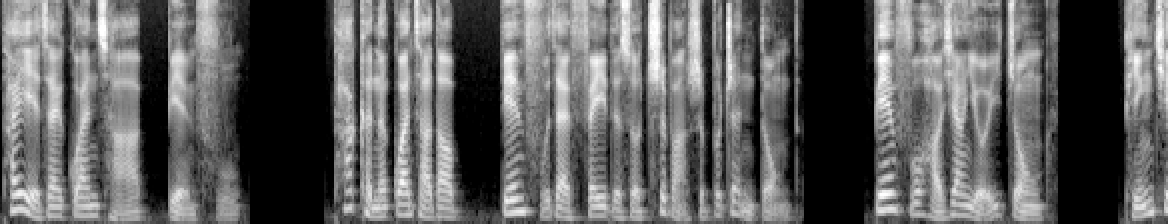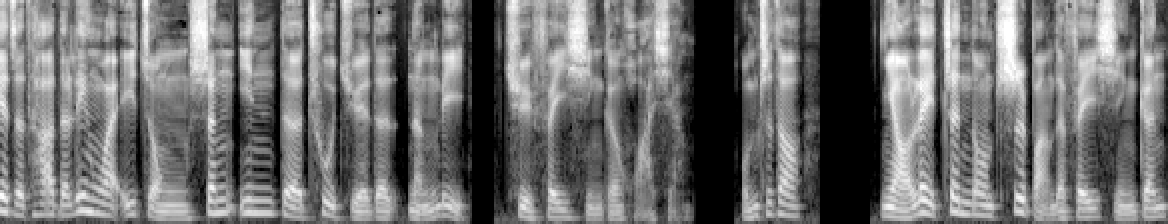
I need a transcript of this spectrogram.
他也在观察蝙蝠。他可能观察到蝙蝠在飞的时候，翅膀是不震动的。蝙蝠好像有一种凭借着它的另外一种声音的触觉的能力。去飞行跟滑翔，我们知道鸟类震动翅膀的飞行跟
